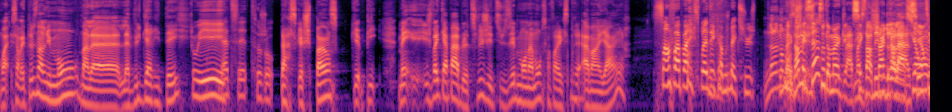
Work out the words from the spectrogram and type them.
Ouais, ça va être plus dans l'humour, dans la, la vulgarité, Oui, That's it. toujours. parce que je pense que. Puis, mais je vais être capable. Tu vois, j'ai utilisé mon amour sans faire exprès avant hier. Sans faire par exprès, t'es comme je m'excuse. Non, non, Non, mais ça, c'est comme un classique. c'est en début de relation. Ouais, c'est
